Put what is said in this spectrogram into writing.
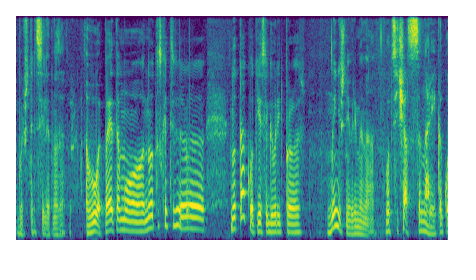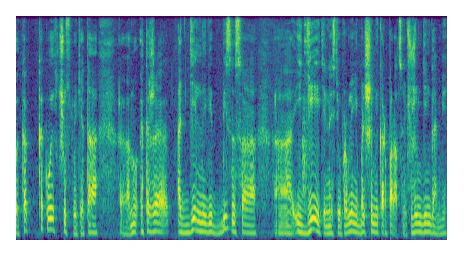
Больше 30 лет назад уже. Вот, поэтому, ну, так сказать, э, ну так вот, если говорить про нынешние времена. Вот сейчас сценарий какой? Как, как вы их чувствуете? Это, э, ну, это же отдельный вид бизнеса э, и деятельности управления большими корпорациями, чужими деньгами,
